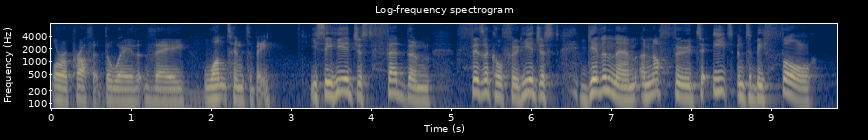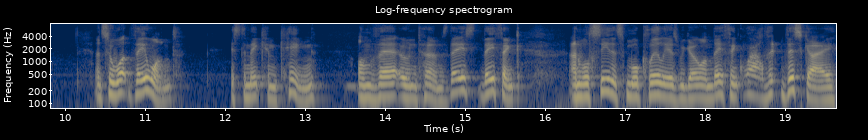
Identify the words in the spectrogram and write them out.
or a prophet the way that they want him to be. You see, he had just fed them physical food, he had just given them enough food to eat and to be full. And so, what they want is to make him king on their own terms. They, they think, and we'll see this more clearly as we go on, they think, wow, th- this guy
